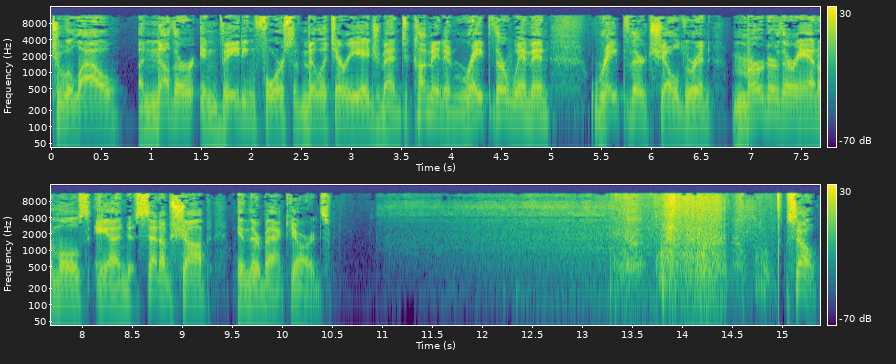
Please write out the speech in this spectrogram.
to allow another invading force of military age men to come in and rape their women, rape their children, murder their animals and set up shop in their backyards. So,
